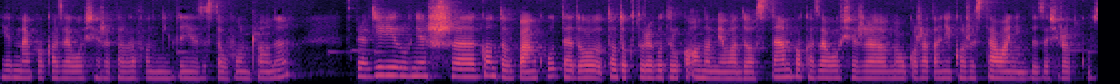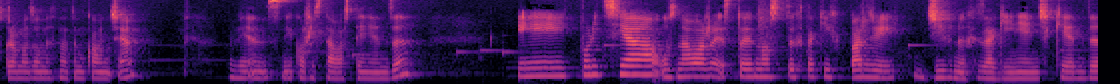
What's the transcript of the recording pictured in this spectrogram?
jednak okazało się, że telefon nigdy nie został włączony. Sprawdzili również e, konto w banku, te do, to do którego tylko ona miała dostęp. Okazało się, że Małgorzata nie korzystała nigdy ze środków zgromadzonych na tym koncie, więc nie korzystała z pieniędzy. I policja uznała, że jest to jedno z tych takich bardziej dziwnych zaginięć, kiedy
